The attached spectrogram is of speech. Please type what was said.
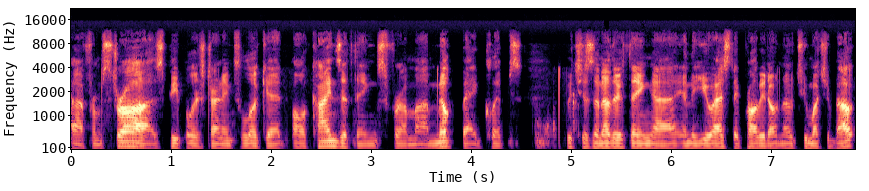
uh, from straws. People are starting to look at all kinds of things from uh, milk bag clips, which is another thing uh, in the U.S. they probably don't know too much about.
